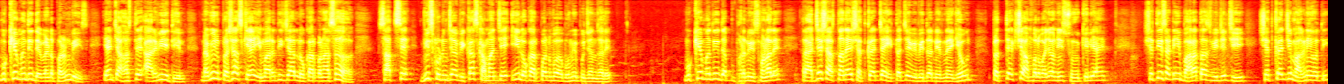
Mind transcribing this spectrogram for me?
मुख्यमंत्री देवेंद्र फडणवीस यांच्या हस्ते आर्वी येथील नवीन प्रशासकीय इमारतीच्या लोकार्पणासह सातशे वीस कोटींच्या विकास कामांचे ई लोकार्पण व भूमिपूजन झाले. मुख्यमंत्री द- फडणवीस म्हणाले राज्य शासनाने शेतकऱ्यांच्या हिताचे विविध निर्णय घेऊन प्रत्यक्ष अंमलबजावणी सुरू केली आहे. शेतीसाठी बारा तास विजेची शेतकऱ्यांची मागणी होती.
